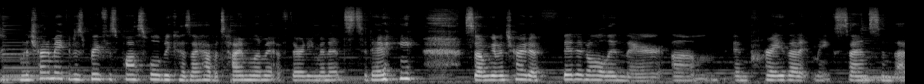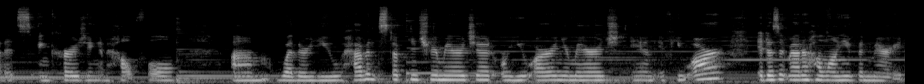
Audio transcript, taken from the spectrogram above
I'm going to try to make it as brief as possible because I have a time limit of 30 minutes today. so I'm going to try to fit it all in there um, and pray that it makes sense and that it's encouraging and helpful. Um, whether you haven't stepped into your marriage yet or you are in your marriage. And if you are, it doesn't matter how long you've been married.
